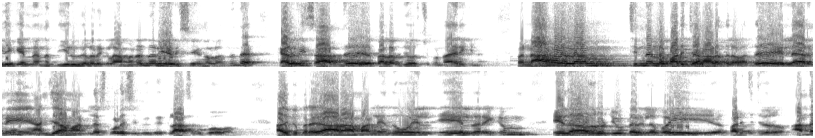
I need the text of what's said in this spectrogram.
இதுக்கு என்னென்ன தீர்வுகள் எடுக்கலாம் என்று நிறைய விஷயங்கள் வந்து இந்த கல்வி சார்ந்து பலர் யோசிச்சு கொண்டு தான் இருக்கணும் இப்ப நாங்கள் எல்லாம் சின்னல படிச்ச காலத்துல வந்து எல்லாருமே அஞ்சாம் ஆண்டுல ஸ்காலர்ஷிப்புக்கு கிளாஸுக்கு போவோம். அதுக்கு பிறகு ஆறாம் ஆண்டுல இருந்து ஓஎல் ஏஎல் வரைக்கும் ஏதாவது ஒரு டியூட்டரியில போய் படிச்சுட்டு வருவோம். அந்த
